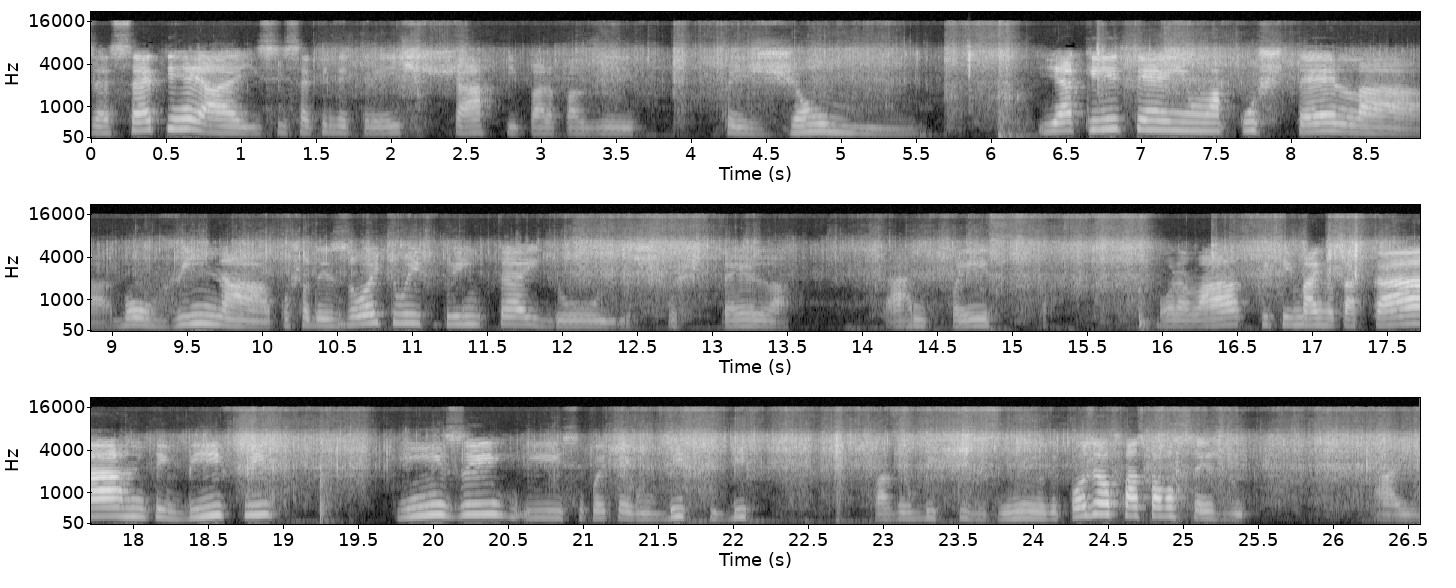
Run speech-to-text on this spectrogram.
R$17,73 charque para fazer feijão. E aqui tem uma costela bovina, custa 18 e 32, costela, carne fresca. Bora lá, aqui tem mais outra carne, tem bife, 15 e 51, bife, bife. Fazer um bifezinho, depois eu faço pra vocês, viu? Aí.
